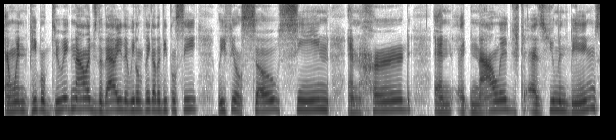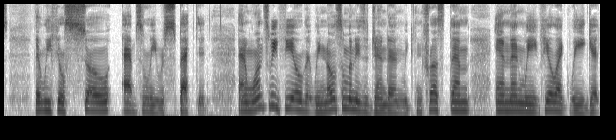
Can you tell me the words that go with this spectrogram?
And when people do acknowledge the value that we don't think other people see, we feel so seen and heard and acknowledged as human beings that we feel so absolutely respected. And once we feel that we know somebody's agenda and we can trust them, and then we feel like we get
